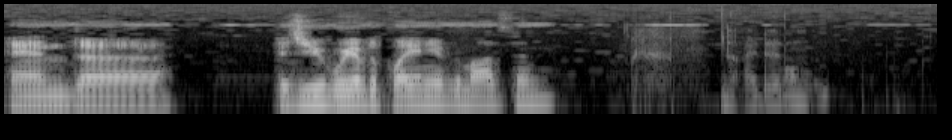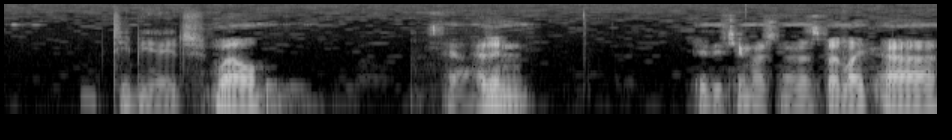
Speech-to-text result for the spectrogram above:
and uh, did you were you able to play any of the mods then? No, I didn't. TBH. Well, yeah, I didn't give you too much notice, but like uh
